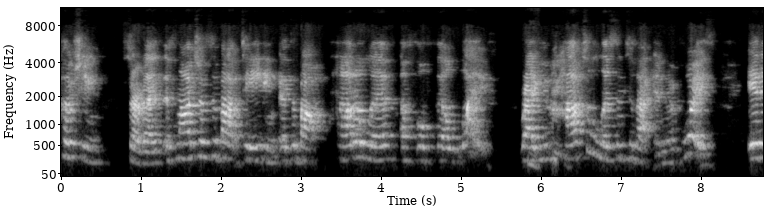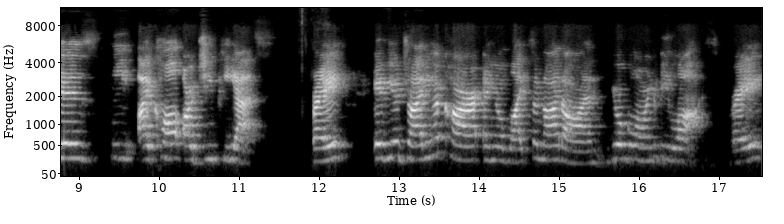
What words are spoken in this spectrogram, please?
coaching service is not just about dating; it's about how to live a fulfilled life, right? You have to listen to that inner voice. It is the I call our GPS, right? if you're driving a car and your lights are not on, you're going to be lost, right?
